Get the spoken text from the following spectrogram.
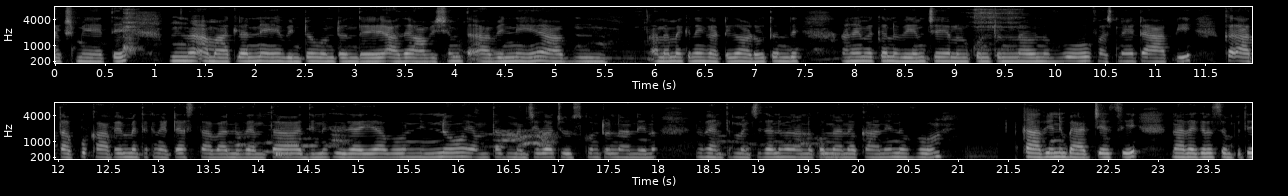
లక్ష్మి అయితే ఆ మాటలన్నీ వింటూ ఉంటుంది. అది ఆ విషయం అవన్నీ అనామికని గట్టిగా అడుగుతుంది. అనామిక నువ్వేం చేయాలనుకుంటున్నావు? నువ్వు ఫస్ట్ నైట్ ఆపి ఆ తప్పు కావ్య మీదకి నెట్టేస్తావా? నువ్వెంత దీనికి ఇదయ్యావు నిన్ను ఎంత మంచిగా చూసుకుంటున్నాను నేను? నువ్వెంత మంచిదని అనుకున్నాను? కానీ నువ్వు కావ్యని బ్యాట్ చేసి నా దగ్గర సింపతి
